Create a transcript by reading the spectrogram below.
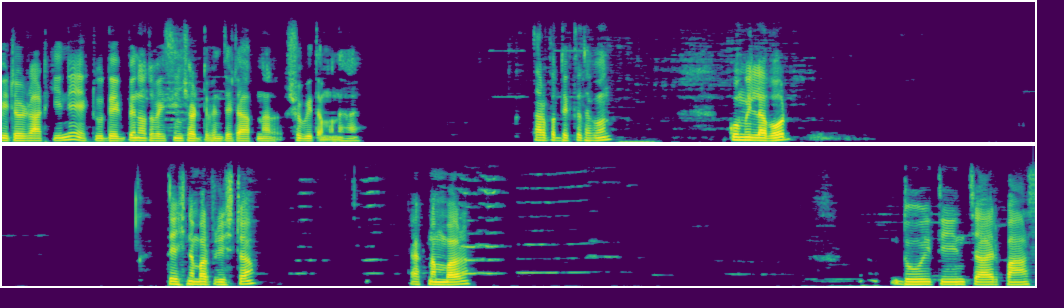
ভিডিওটা আটকে নিয়ে একটু দেখবেন অথবা স্ক্রিনশট দেবেন, যেটা আপনার সুবিধা মনে হয়। তারপর দেখতে থাকুন। কুমিল্লা বোর্ড। তেইশ নম্বর পৃষ্ঠা। এক নম্বর। দুই, তিন, চার, পাঁচ,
